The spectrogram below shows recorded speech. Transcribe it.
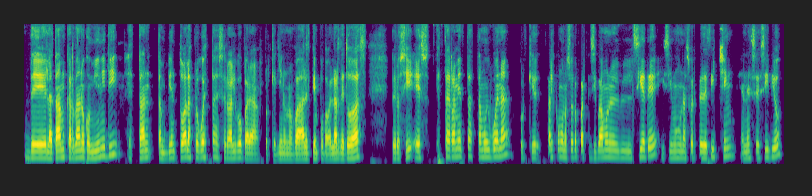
de la TAM Cardano Community están también todas las propuestas, eso era algo para, porque aquí no nos va a dar el tiempo para hablar de todas, pero sí, es, esta herramienta está muy buena porque tal como nosotros participamos en el 7, hicimos una suerte de pitching en ese sitio.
